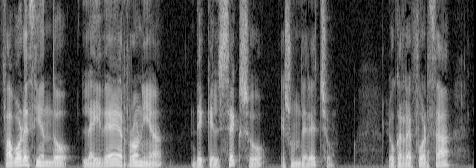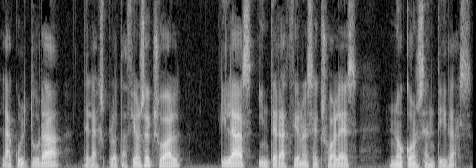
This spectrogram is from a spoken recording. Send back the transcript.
favoreciendo la idea errónea de que el sexo es un derecho, lo que refuerza la cultura de la explotación sexual y las interacciones sexuales no consentidas.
